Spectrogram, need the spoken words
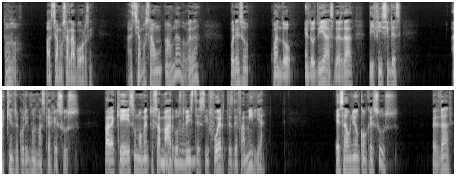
todo echamos a la borde, echamos a un, a un lado, ¿verdad? Por eso, cuando en los días, ¿verdad?, difíciles, ¿a quién recurrimos más que a Jesús? Para que esos momentos amargos, tristes y fuertes de familia, esa unión con Jesús, ¿verdad?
